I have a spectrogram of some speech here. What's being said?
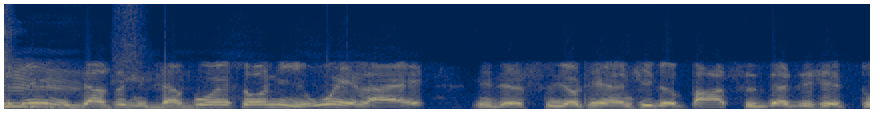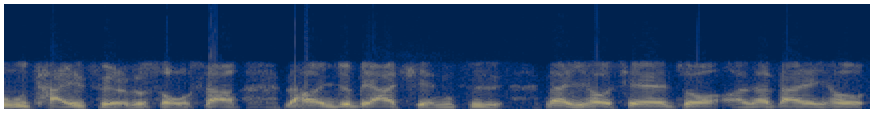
因为你这样子，你才不会说你未来你的石油、天然气都把持在这些独裁者的手上，然后你就被他钳制。那以后现在说啊，那大家以后。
